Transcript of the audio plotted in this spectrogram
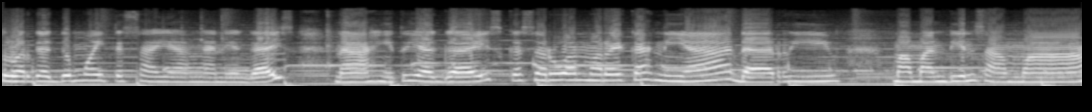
Keluarga gemoy kesayangan ya guys. Nah itu ya guys keseruan mereka nih ya dari Mamandin sama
